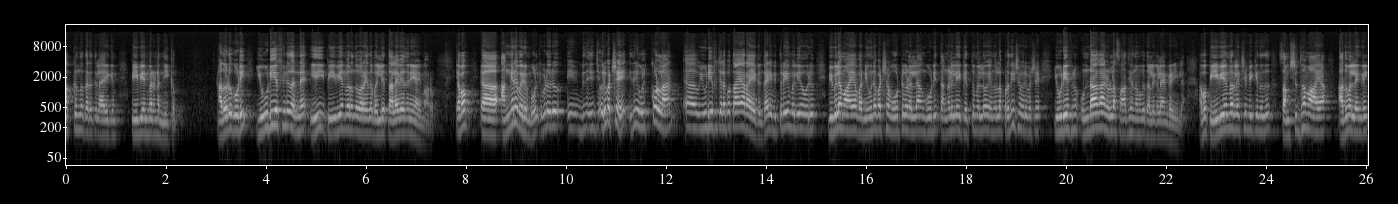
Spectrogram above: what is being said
ആക്കുന്ന തരത്തിലായിരിക്കും പി വി എൻവറിന്റെ നീക്കം. അതോടുകൂടി യു ഡി എഫിന് തന്നെ ഈ പി വി എൻവർ എന്ന് പറയുന്ന വലിയ തലവേദനയായി മാറും. അപ്പം അങ്ങനെ വരുമ്പോൾ ഇവിടെ ഒരു ഒരു പക്ഷേ ഇതിനെ ഉൾക്കൊള്ളാൻ യു ഡി എഫ് ചിലപ്പോൾ തയ്യാറായേക്കും. കാര്യം ഇത്രയും വലിയ ഒരു വിപുലമായ ന്യൂനപക്ഷ വോട്ടുകളെല്ലാം കൂടി തങ്ങളിലേക്ക് എത്തുമല്ലോ എന്നുള്ള പ്രതീക്ഷ ഒരു പക്ഷേ യു ഡി എഫിന് ഉണ്ടാകാനുള്ള സാധ്യത നമുക്ക് തള്ളിക്കളയാൻ കഴിയില്ല. അപ്പോൾ പി വി എൻവർ ലക്ഷ്യം വയ്ക്കുന്നത് സംശുദ്ധമായ അതുമല്ലെങ്കിൽ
